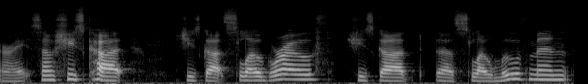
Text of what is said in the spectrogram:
All right, so she's got she's got slow growth, she's got uh, slow movement,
